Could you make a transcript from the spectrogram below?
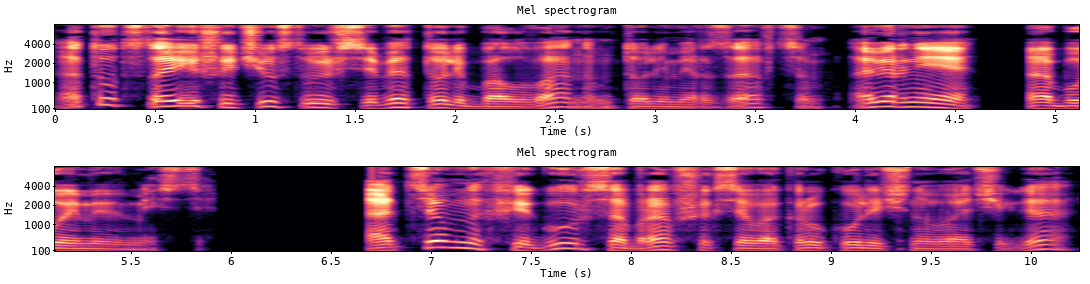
А тут стоишь и чувствуешь себя то ли болваном, то ли мерзавцем, а вернее, обоими вместе. От темных фигур, собравшихся вокруг уличного очага,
